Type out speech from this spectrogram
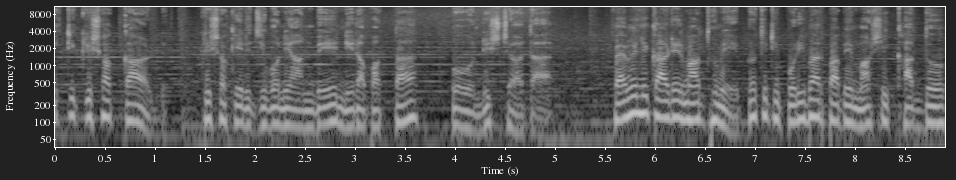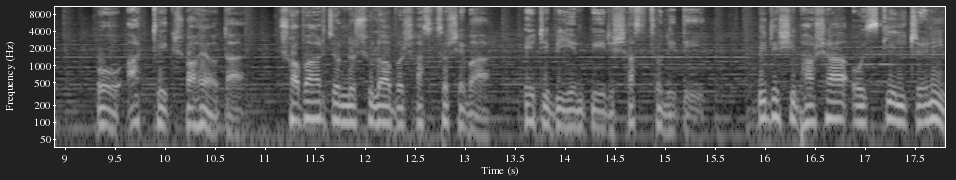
একটি কৃষক কার্ড কৃষকের জীবনে আনবে নিরাপত্তা ও নিশ্চয়তা। ফ্যামিলি কার্ডের মাধ্যমে প্রতিটি পরিবার পাবে মাসিক খাদ্য ও আর্থিক সহায়তা। সবার জন্য সুলভ স্বাস্থ্যসেবা, এটি বিএনপির স্বাস্থ্যনীতি। বিদেশি ভাষা ও স্কিল ট্রেনিং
